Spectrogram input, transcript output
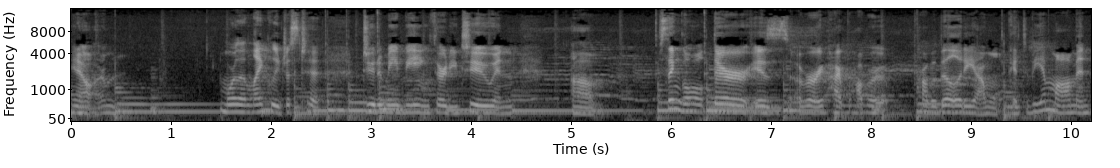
you know, I'm more than likely just to due to me being 32 and um, single, there is a very high prob- probability I won't get to be a mom, and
